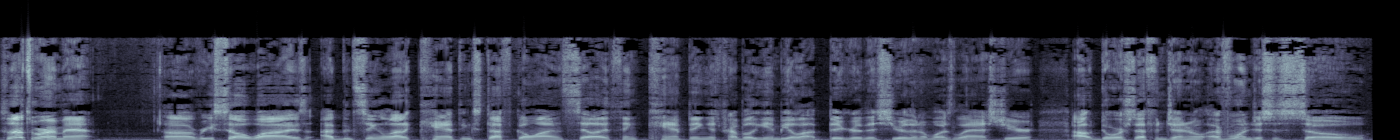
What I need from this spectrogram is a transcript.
So that's where I'm at. Uh, resale wise, I've been seeing a lot of camping stuff go on sale. I think camping is probably going to be a lot bigger this year than it was last year. Outdoor stuff in general, everyone just is so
